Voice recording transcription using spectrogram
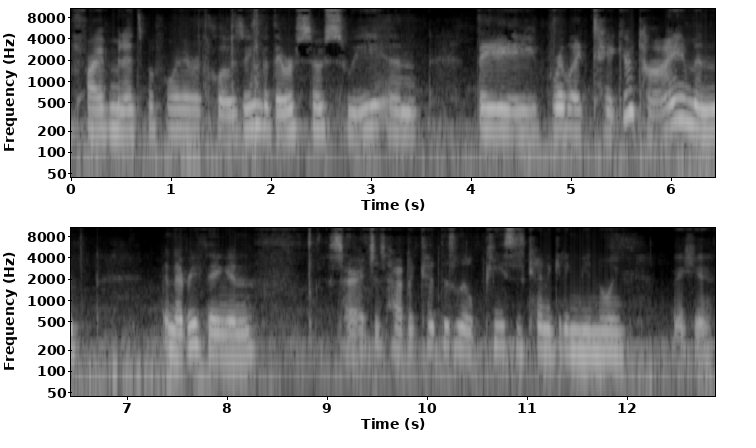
five minutes before they were closing, but they were so sweet and they were like, take your time and and everything. And sorry, I just had to cut this little piece. is kind of getting me annoying right here.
